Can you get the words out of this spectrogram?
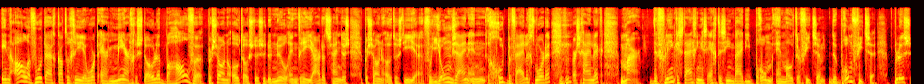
in alle voertuigcategorieën wordt er meer gestolen. Behalve personenauto's tussen de 0 en 3 jaar. Dat zijn dus personenauto's die uh, voor jong zijn en goed beveiligd worden, mm -hmm. waarschijnlijk. Maar de flinke stijging is echt te zien bij die brom- en motorfietsen. De bromfietsen plus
